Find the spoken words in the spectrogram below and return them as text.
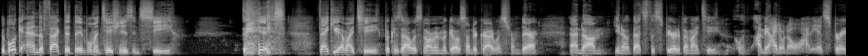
the book and the fact that the implementation is in C is thank you MIT because that was Norman Megill's undergrad was from there, and um, you know that's the spirit of MIT. I mean, I don't know. I mean, it's a very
